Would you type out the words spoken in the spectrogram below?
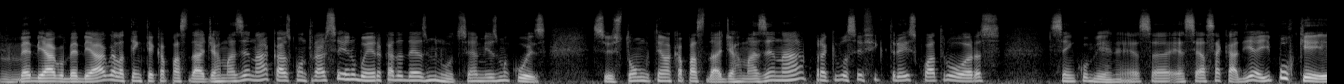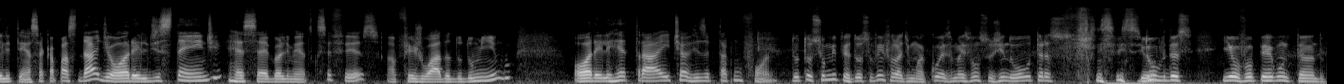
Uhum. Bebe água, bebe água, ela tem que ter capacidade de armazenar, caso contrário, você ia no banheiro a cada 10 minutos. É a mesma coisa. Seu estômago tem uma capacidade de armazenar para que você fique 3, 4 horas sem comer, né? Essa, essa é a sacada. E aí, porque ele tem essa capacidade, hora ele distende, recebe o alimento que você fez, a feijoada do domingo, hora ele retrai e te avisa que está com fome. Doutor, o senhor me perdoa, senhor vem falar de uma coisa, mas vão surgindo outras dúvidas e eu vou perguntando.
